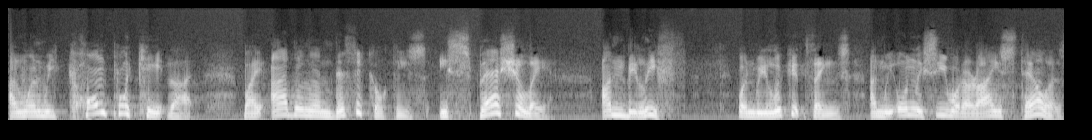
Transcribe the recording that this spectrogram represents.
And when we complicate that by adding in difficulties, especially unbelief when we look at things and we only see what our eyes tell us,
